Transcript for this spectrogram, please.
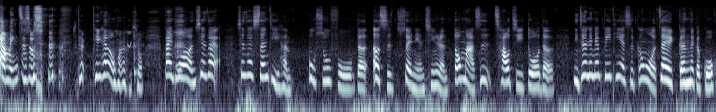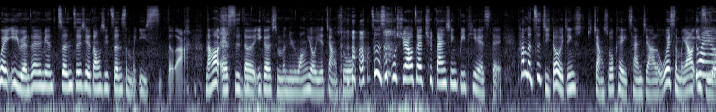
讲名字是不是？对，T 开头的网友说，拜托，现在现在身体很不舒服的二十岁年轻人都嘛是超级多的。你在那边 BTS 跟我在跟那个国会议员在那边争这些东西，争什么意思的啊？然后 S 的一个什么女网友也讲说，真的是不需要再去担心 BTS 的、他们自己都已经讲说可以参加了，为什么要一直有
